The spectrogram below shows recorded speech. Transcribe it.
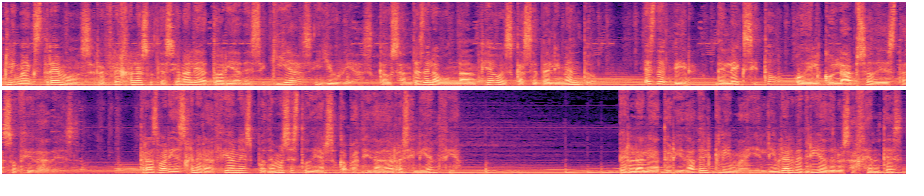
El clima extremo se refleja en la asociación aleatoria de sequías y lluvias, causantes de la abundancia o escasez de alimento, es decir, del éxito o del colapso de estas sociedades. Tras varias generaciones podemos estudiar su capacidad de resiliencia. Pero la aleatoriedad del clima y el libre albedrío de los agentes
